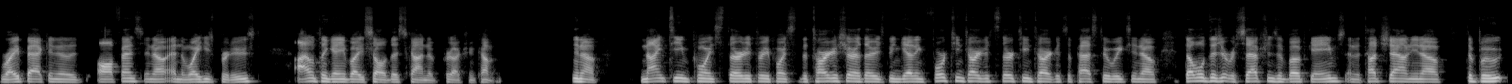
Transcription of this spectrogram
right back into the offense, you know, and the way he's produced, I don't think anybody saw this kind of production coming. You know, 19 points, 33 points. The target share there he's been getting 14 targets, 13 targets the past two weeks, you know, double digit receptions in both games and a touchdown, you know, to boot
